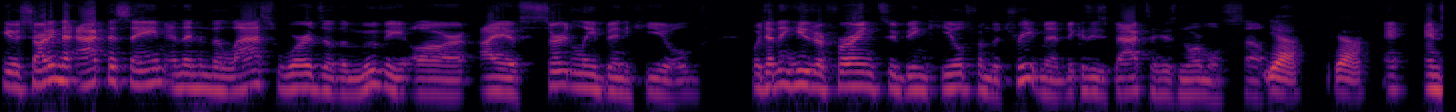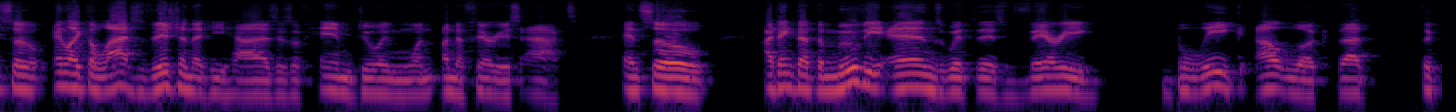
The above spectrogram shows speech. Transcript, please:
He was starting to act the same, and then the last words of the movie are, I have certainly been healed. Which I think he's referring to being healed from the treatment because he's back to his normal self. Yeah, yeah, And, and so, and like the last vision that he has is of him doing one, a nefarious act. And so I think that the movie ends with this very bleak outlook that the,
